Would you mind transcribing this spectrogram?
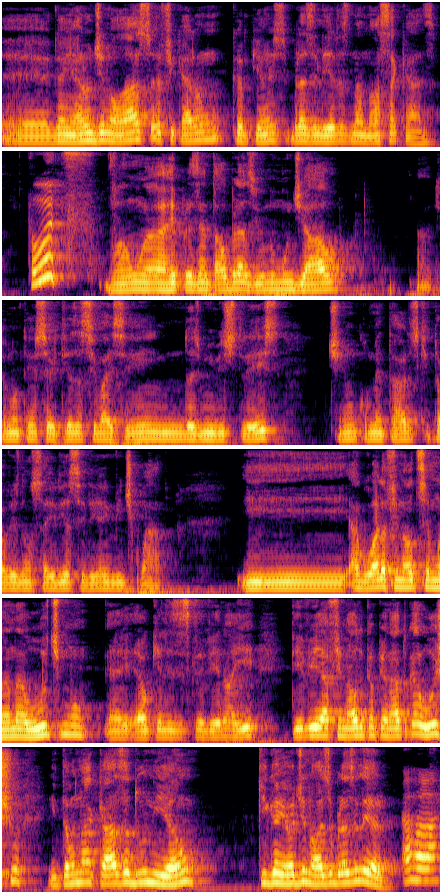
é, ganharam de nós, é, ficaram campeões brasileiros na nossa casa. Putz! Vão uh, representar o Brasil no Mundial, uh, que eu não tenho certeza se vai ser em 2023. Tinham comentários que talvez não sairia, seria em 24. E agora, final de semana último, é, é o que eles escreveram aí, teve a final do Campeonato Gaúcho, então na casa do União, que ganhou de nós o brasileiro. Uhum.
